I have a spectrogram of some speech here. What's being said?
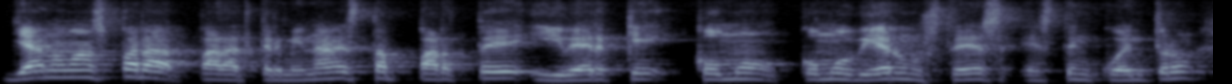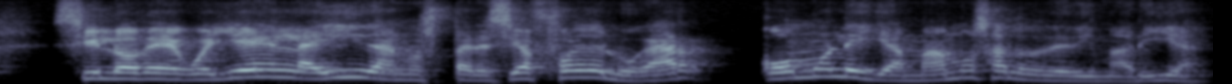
ya nomás para, para terminar esta parte y ver que, cómo, cómo vieron ustedes este encuentro. Si lo de Güeye en la ida nos parecía fuera de lugar, ¿cómo le llamamos a lo de Di María?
